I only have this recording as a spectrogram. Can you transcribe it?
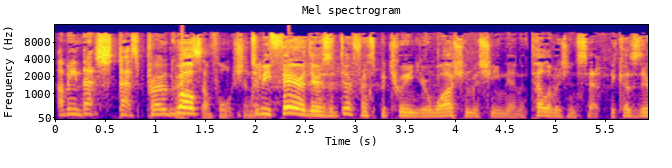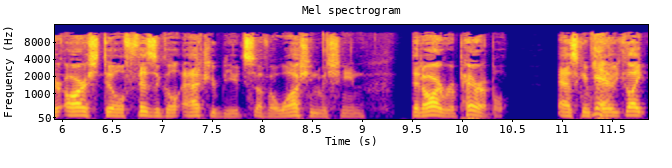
I mean, that's that's progress. Well, unfortunately, To be fair, there's a difference between your washing machine and a television set because there are still physical attributes of a washing machine that are repairable as compared like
